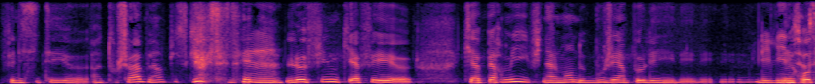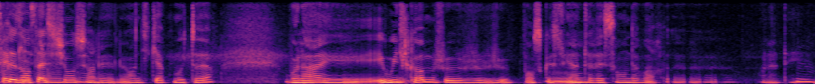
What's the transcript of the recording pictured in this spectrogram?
féliciter euh, Intouchable, hein, puisque c'était hmm. le film qui a fait, euh, qui a permis finalement de bouger un peu les, les, les, les représentations sur, hmm. le, handicap moteur. Voilà, et, et je, je, je pense que c'est hmm. intéressant d'avoir euh, Hmm.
